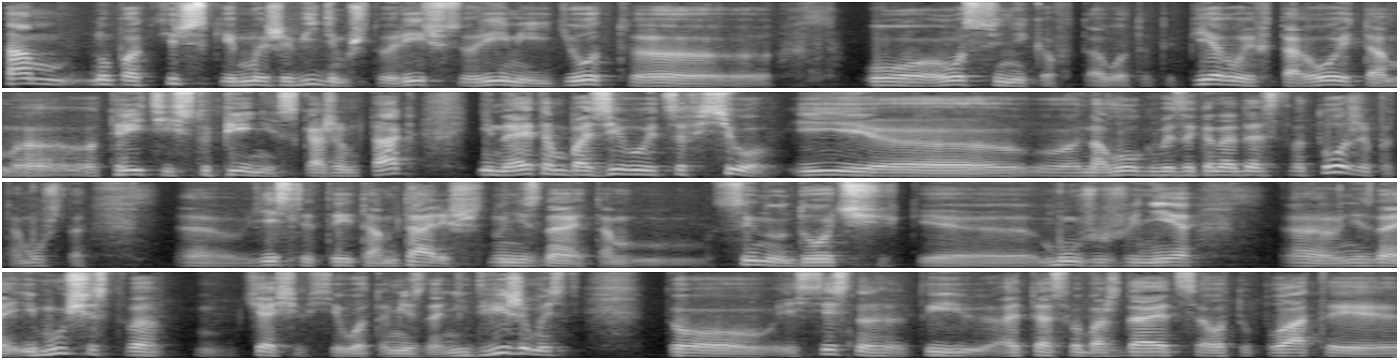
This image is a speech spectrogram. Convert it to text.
там, ну, практически мы же видим, что речь все время идет о родственников, да, вот это первой, второй, там, э, третьей ступени, скажем так, и на этом базируется все, и э, налоговое законодательство тоже, потому что э, если ты там даришь, ну, не знаю, там, сыну, дочке, мужу, жене, не знаю, имущество, чаще всего, там, не знаю, недвижимость, то, естественно, ты, это освобождается от уплаты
